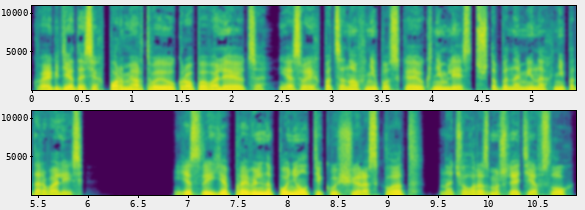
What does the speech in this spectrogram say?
«Кое-где до сих пор мертвые укропы валяются. Я своих пацанов не пускаю к ним лезть, чтобы на минах не подорвались». «Если я правильно понял текущий расклад», — начал размышлять я вслух,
